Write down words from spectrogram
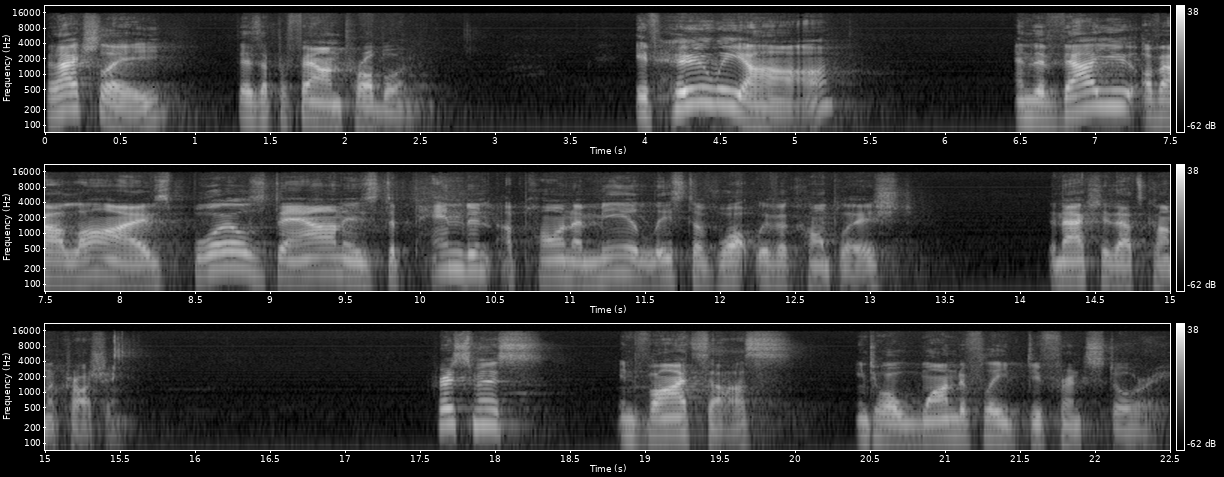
But actually, there's a profound problem. If who we are and the value of our lives boils down is dependent upon a mere list of what we've accomplished, then actually that's kind of crushing. Christmas invites us into a wonderfully different story.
